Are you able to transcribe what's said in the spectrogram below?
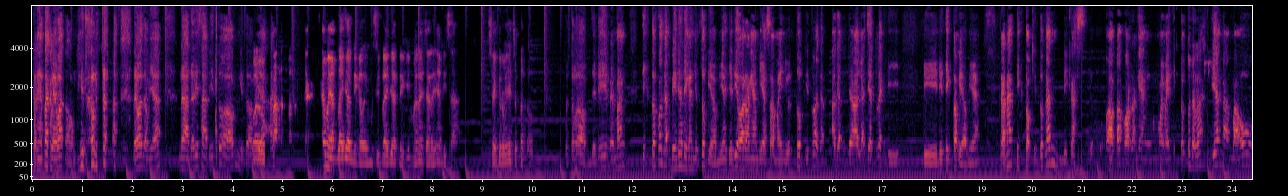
Ternyata kelewat Om, gitu Om. lewat Om ya. Nah, dari saat itu Om gitu Om Waduh, ya. Saya banyak belajar nih kalau yang mesti belajar nih gimana caranya bisa bisa grow-nya cepet dong. Betul Om. Jadi memang TikTok agak beda dengan YouTube ya Om ya. Jadi orang yang biasa main YouTube itu agak agak agak jet lag di di di TikTok ya Om ya. Karena TikTok itu kan dikasih apa orang yang mau main TikTok itu adalah dia nggak mau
